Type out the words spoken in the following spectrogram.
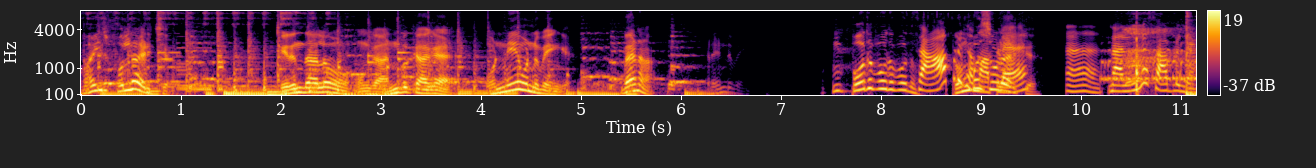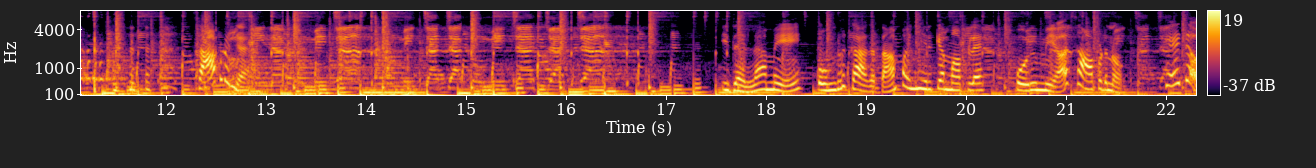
வயிறு ஃபுல்லா ஆயிடுச்சு. இருந்தாலும் உங்க அன்புக்காக ஒண்ணே ஒண்ணு வைங்க. வேணாம். ரெண்டு வைங்க. போதும் போதும் போதும். சாப்பிடுங்க ரொம்ப சூடா இருக்கு. நல்லா சாப்பிடுங்க. சாப்பிடுங்க. இதெல்லாமே உங்களுக்காக தான் பண்ணியிருக்கேன் மாப்பிள்ள பொறுமையா சாப்பிடணும். கேட்டோ?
